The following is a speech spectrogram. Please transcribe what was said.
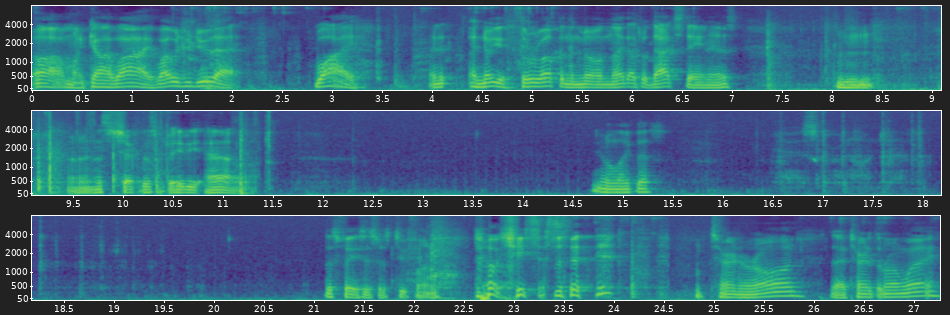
Oh my god, why? Why would you do that? Why? I, I know you threw up in the middle of the night. That's what that stain is. Hmm. Alright, let's check this baby out. You don't like this? Screw it on, Jeff. This face is just too funny. Oh Jesus! turn her on. Did I turn it the wrong way?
